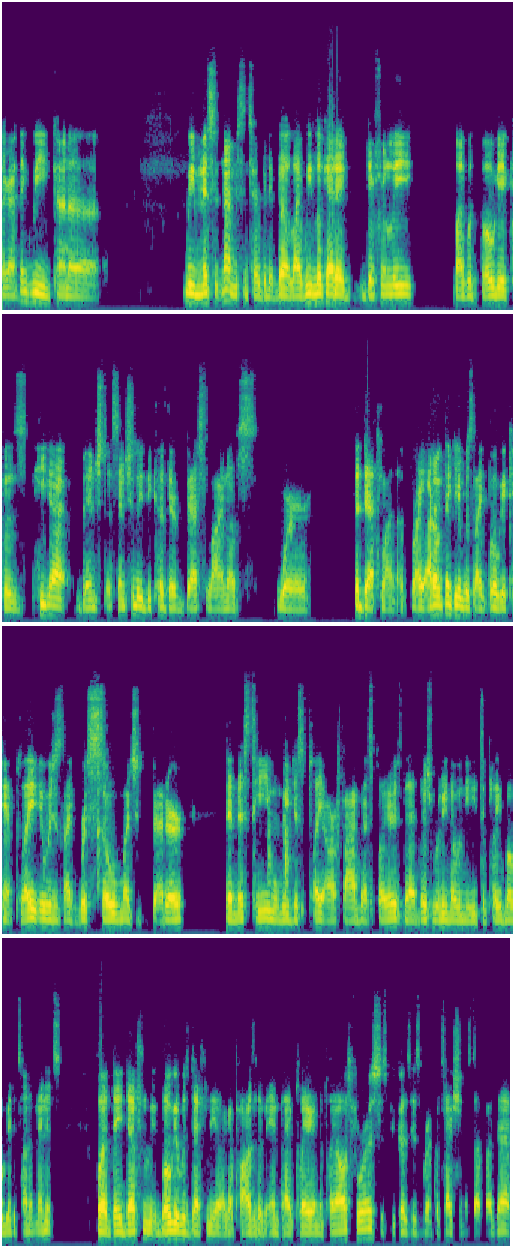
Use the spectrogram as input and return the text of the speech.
like I think we kind of we miss it not misinterpreted, but like we look at it differently like with Bogut because he got benched essentially because their best lineups were the death lineup, right? I don't think it was like Bogut can't play. It was just like we're so much better than this team when we just play our five best players that there's really no need to play Bogut a ton of minutes. But they definitely Bogut was definitely like a positive impact player in the playoffs for us just because his rim protection and stuff like that.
